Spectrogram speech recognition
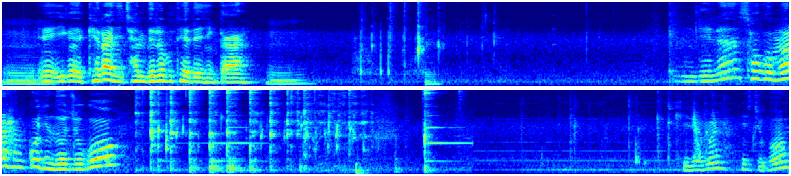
음. 예, 이거 계란이 잘 늘어붙어야 되니까. 음. 이제는 소금을 한 꼬지 넣어주고 기름을 해주고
